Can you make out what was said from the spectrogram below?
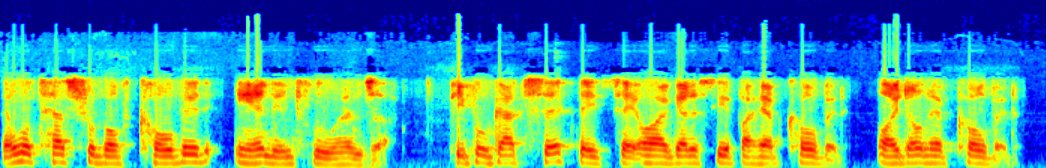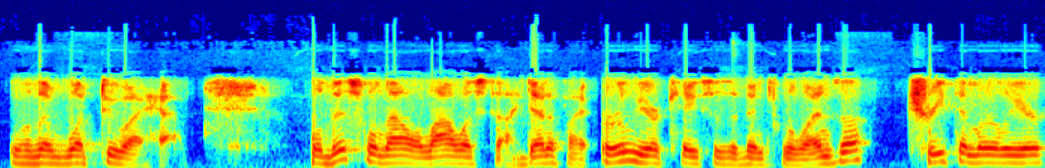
that will test for both COVID and influenza. People got sick, they'd say, Oh, I got to see if I have COVID. Oh, I don't have COVID. Well, then what do I have? Well, this will now allow us to identify earlier cases of influenza, treat them earlier,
